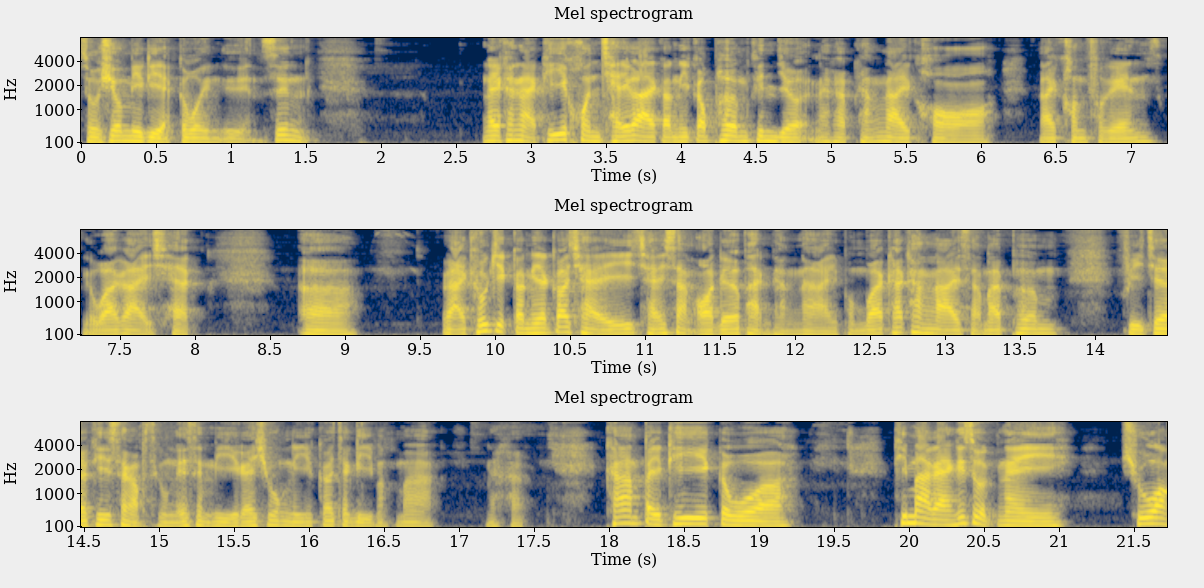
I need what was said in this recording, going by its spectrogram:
โซเชียลมีเดียตัวอื่นๆ ซึ่งในขณะที่คนใช้ไลน์ตอนนี้ก็เพิ่มขึ้นเยอะนะครับ ทั้ง LINE Call LINE Conference หรือว่า LINE Chat หลายธุรกิจตอนนี้ก็ใช้ใช้สั่งออเดอร์ผ่านทางไลน์ผมว่าถ้าทางไลน์สามารถเพิ่มฟีเจอร์ที่สนับสนุน SME ได้ช่วงนี้ก็จะดีมากๆนะครับข้ามไปที่ตัวที่มาแรงที่สุดในช่วง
